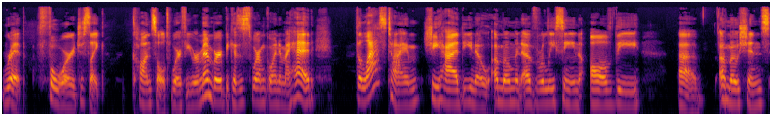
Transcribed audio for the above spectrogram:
Rip for just like consult where if you remember because this is where I'm going in my head, the last time she had, you know, a moment of releasing all of the uh emotions,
